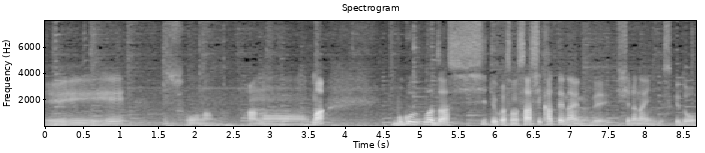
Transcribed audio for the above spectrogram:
へえ。そうなんだ。あのーまあ僕は雑誌というかその冊子買ってないので知らないんですけど。そ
